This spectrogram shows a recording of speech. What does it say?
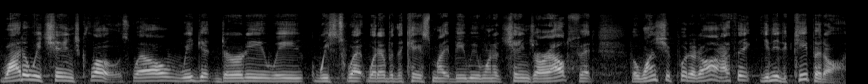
Why do we change clothes? Well, we get dirty, we, we sweat, whatever the case might be. We want to change our outfit. But once you put it on, I think you need to keep it on.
